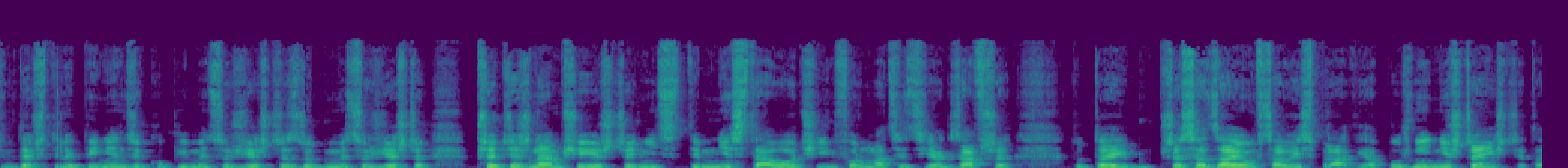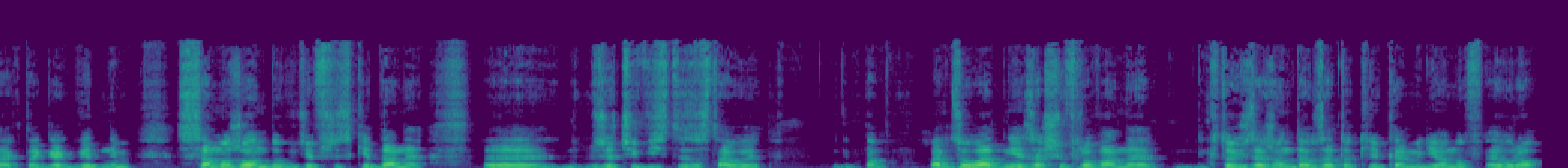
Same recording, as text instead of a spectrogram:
wydać tyle pieniędzy, kupimy coś jeszcze, zrobimy coś jeszcze. Przecież nam się jeszcze nic z tym nie stało. Ci informatycy, jak zawsze, tutaj przesadzają w całej sprawie, a później nieszczęście, tak? Tak jak w jednym z samorządów, gdzie wszystkie dane e, rzeczywiste zostały no, bardzo ładnie zaszyfrowane. Ktoś zażądał za to kilka milionów euro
